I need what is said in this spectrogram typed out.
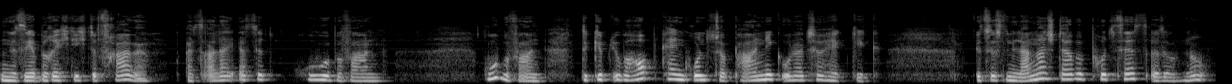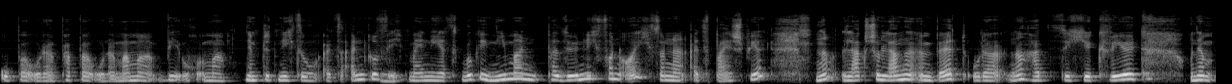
Eine sehr berechtigte Frage. Als allererstes Ruhe bewahren. Ruhe bewahren. Es gibt überhaupt keinen Grund zur Panik oder zur Hektik. es ist ein langer Sterbeprozess, also ne, Opa oder Papa oder Mama, wie auch immer, nimmt es nicht so als Angriff. Ich meine jetzt wirklich niemand persönlich von euch, sondern als Beispiel. Ne, lag schon lange im Bett oder ne, hat sich gequält und dann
